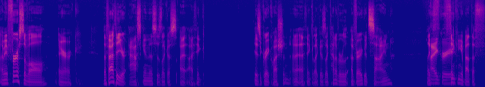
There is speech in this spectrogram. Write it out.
I mean, first of all, Eric, the fact that you're asking this is like a, I, I think, is a great question, and I think like is like kind of a, a very good sign. Like I agree. Thinking about the f-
